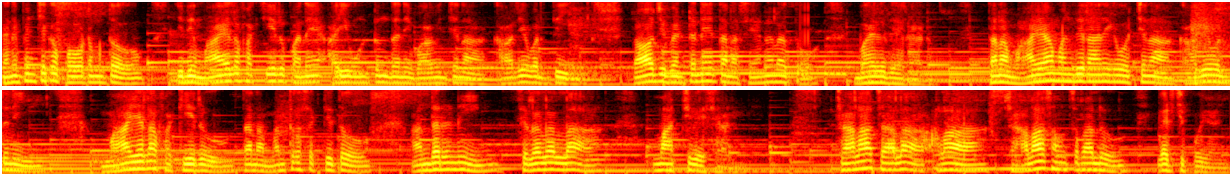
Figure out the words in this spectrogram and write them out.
కనిపించకపోవడంతో ఇది మాయల ఫకీరు పనే అయి ఉంటుందని భావించిన కార్యవర్తి రాజు వెంటనే తన సేనలతో బయలుదేరాడు. తన మాయా మందిరానికి వచ్చిన కార్యవర్ధిని మాయల ఫకీరు తన మంత్రశక్తితో అందరినీ శిలలల్లా మార్చివేశాడు. చాలా చాలా అలా చాలా సంవత్సరాలు గడిచిపోయాయి.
